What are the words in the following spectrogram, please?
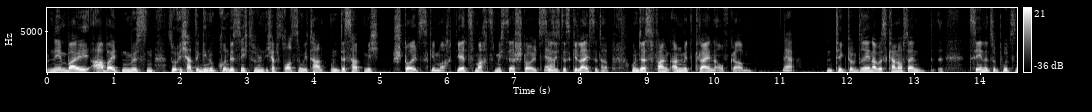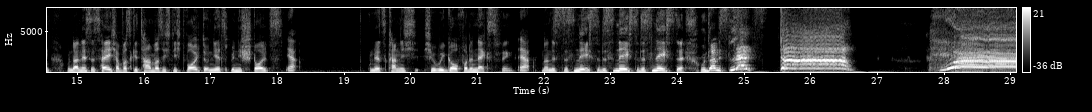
nebenbei arbeiten müssen. So, ich hatte genug Gründe, es nicht zu tun. Ich habe es trotzdem getan und das hat mich stolz gemacht. Jetzt macht es mich sehr stolz, Ja. dass ich das geleistet habe. Und das fängt an mit kleinen Aufgaben Ja, ein TikTok drehen, aber es kann auch sein, äh, Zähne zu putzen. Und dann ist es, hey, ich habe was getan, was ich nicht wollte. Und jetzt bin ich stolz. ja, Und jetzt kann ich, here we go for the next thing. ja. Und dann ist das nächste, das nächste, das nächste. Und dann ist let's go!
